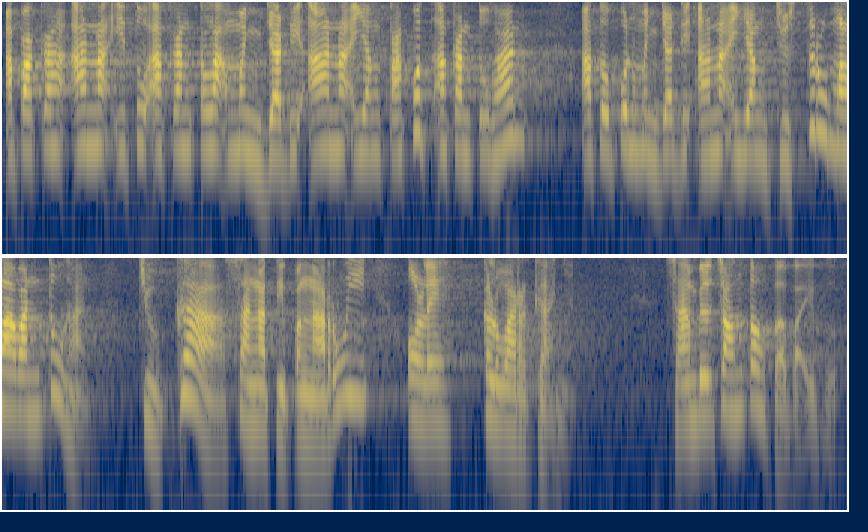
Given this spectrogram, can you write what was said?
Apakah anak itu akan kelak menjadi anak yang takut akan Tuhan, ataupun menjadi anak yang justru melawan Tuhan, juga sangat dipengaruhi oleh keluarganya. Sambil contoh Bapak Ibu,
